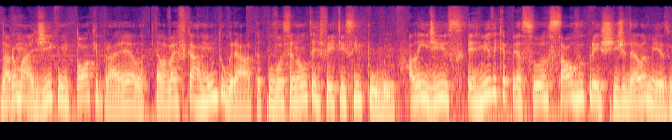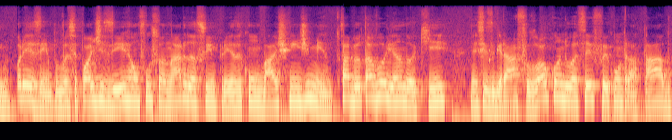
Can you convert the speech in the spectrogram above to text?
dar uma dica, um toque para ela, ela vai ficar muito grata por você não ter feito isso em público. Além disso, permita que a pessoa salve o prestígio dela mesma. Por exemplo, você pode dizer a um funcionário da sua empresa com baixo rendimento: Sabe, eu estava olhando aqui nesses gráficos logo quando você foi contratado,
